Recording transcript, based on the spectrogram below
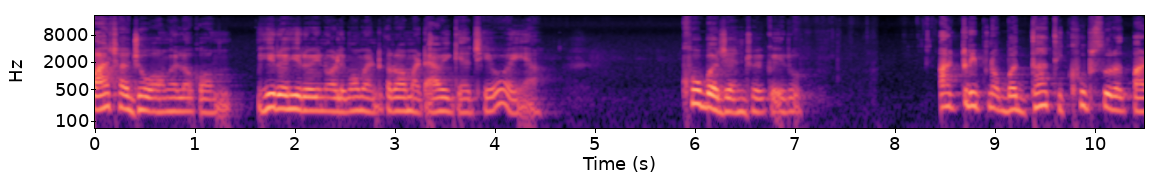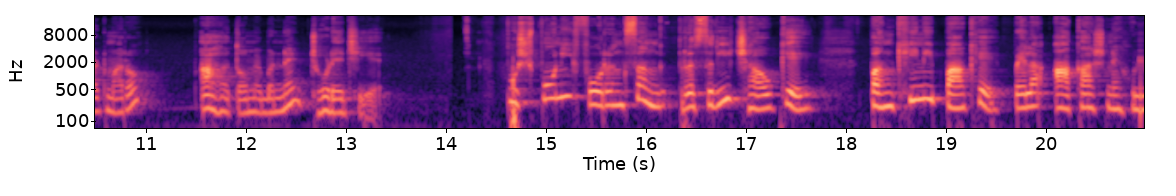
પાછા જોવા અમે લોકો આમ હીરો હિરોઈનવાળી મોમેન્ટ કરવા માટે આવી ગયા છીએ હો અહીંયા. ખૂબ જ એન્જોય કર્યું. આ ટ્રીપનો બધાથી ખૂબસૂરત પાર્ટ મારો, આ હતો અમે બંને જોડે છીએ. પુષ્પોની ફોરંગ સંગ પ્રસરી જાઉં કે, પંખીની પાંખે પહેલાં આકાશને હું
